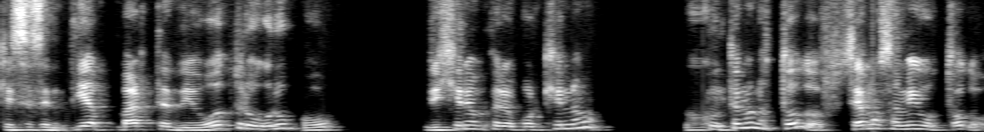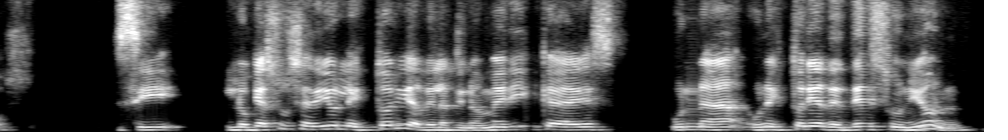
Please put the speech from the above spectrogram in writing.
que se sentían parte de otro grupo dijeron, pero ¿por qué no? Juntémonos todos, seamos amigos todos si lo que ha sucedido en la historia de Latinoamérica es una, una historia de desunión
